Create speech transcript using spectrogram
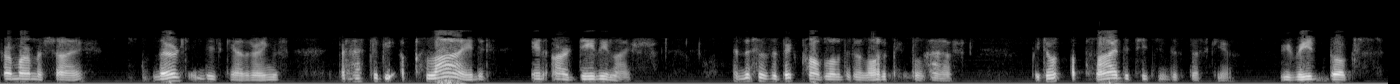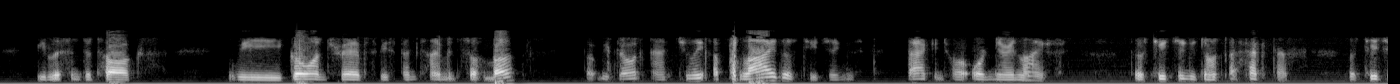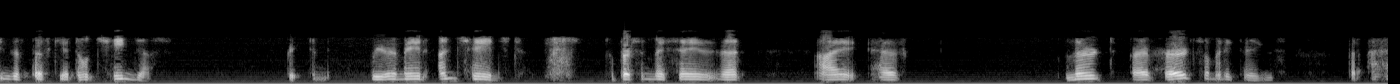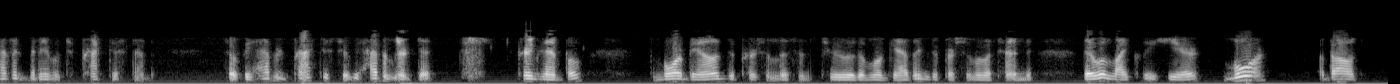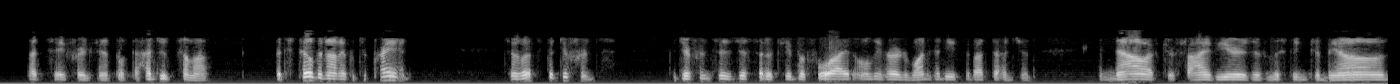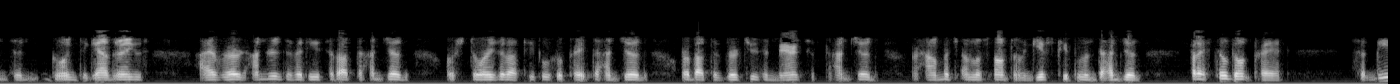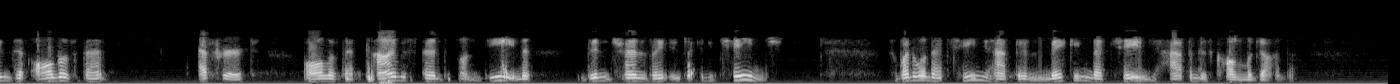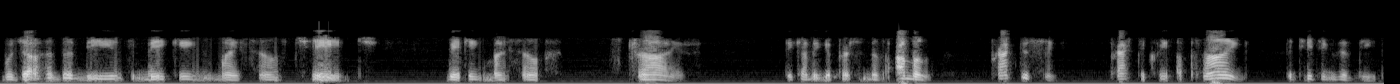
from our mashayikh, learned in these gatherings, but has to be applied in our daily life. And this is a big problem that a lot of people have. We don't apply the teachings of tazkiyah. We read books, we listen to talks, we go on trips, we spend time in suhbah, but we don't actually apply those teachings back into our ordinary life. Those teachings don't affect us. Those teachings of tazkiyah don't change us. We, remain unchanged. A person may say that I have learned or I've heard so many things, but I haven't been able to practice them. So if we haven't practiced it, we haven't learned it. For example, the more bayan a person listens to, the more gatherings a person will attend, they will likely hear more about, let's say, for example, tahajjud salah, but still they're not able to pray it. So what's the difference? The difference is just that, okay, before I had only heard one hadith about tahajjud, and now after five years of listening to bayans and going to gatherings, I've heard hundreds of hadiths about tahajjud, or stories about people who prayed tahajjud, or about the virtues and merits of tahajjud, or how much Allah subhanahu wa ta'ala gives people in tahajjud, but I still don't pray it. So it means that all of that effort, all of that time spent on deen didn't translate into any change. So when will that change happen? Making that change happen is called mujahada. Mujahada means making myself change, making myself strive, becoming a person of amal, practicing, practically applying the teachings of deen.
